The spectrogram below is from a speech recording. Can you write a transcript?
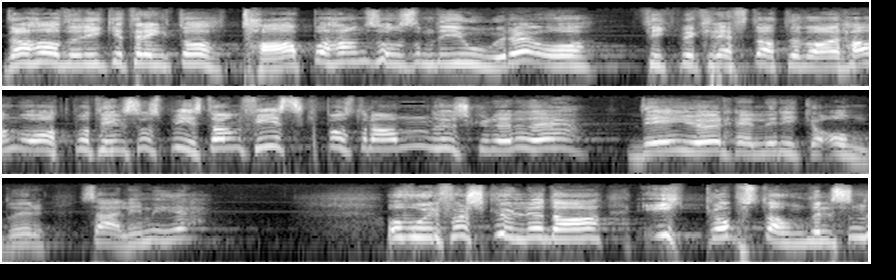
Da hadde de ikke trengt å ta på han sånn som de gjorde, og fikk bekrefta at det var han, og attpåtil så spiste han fisk på stranden. Husker dere det? Det gjør heller ikke ånder særlig mye. Og hvorfor skulle da ikke oppstandelsen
